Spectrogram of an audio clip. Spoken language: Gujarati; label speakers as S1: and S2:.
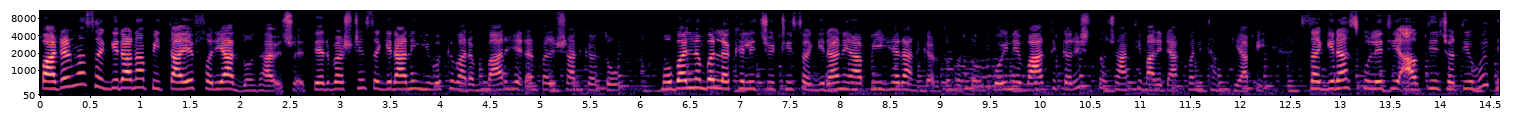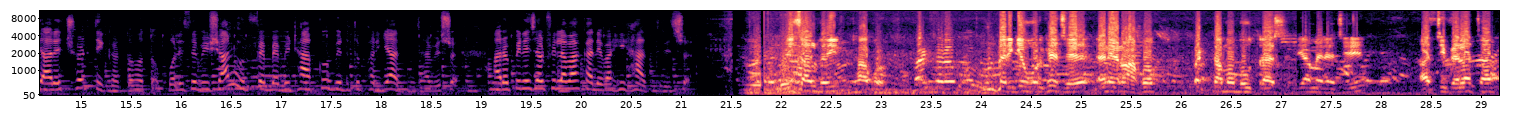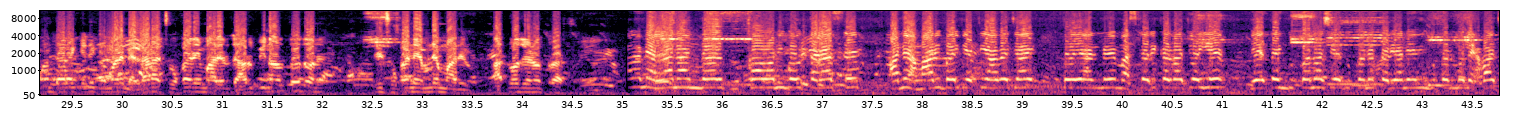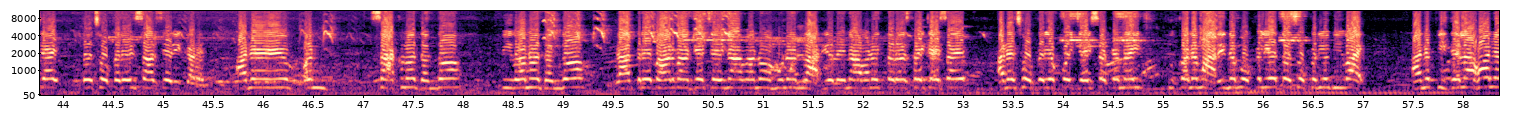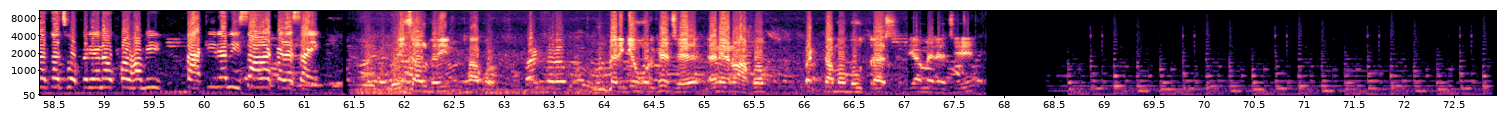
S1: પાટણમાં સગીરાના પિતાએ ફરિયાદ નોંધાવી છે. તેર વર્ષની સગીરાની યુવક વારંવાર હેરાન પરેશાન કરતો, મોબાઈલ નંબર લખેલી ચિઠ્ઠી સગીરાને આપી હેરાન કરતો હતો. કોઈને વાત કરીશ તો જાનથી મારી નાખવાની ધમકી આપી. સગીરા સ્કૂલેથી આવતી જતી હોય ત્યારે છેડતી કરતો હતો. પોલીસે વિશાલ ઉર્ફે બેબી ઠાકોર વિરુદ્ધ ફરિયાદ નોંધાવી છે. આરોપીને ઝડપી લેવા કાર્યવાહી હાથ ધરી છે.
S2: વિશાલભાઈ ઠાકોર. તરીકે ઓળખે છે અને એનો આખો પટ્ટામાં બહુ ત્રાસ છે ત્યાં છીએ. આજથી પહેલા ચાર પાંચ દાડા કે અમારે મહેલાના છોકરાને માર્યો, દારૂ પીને આવતો હતો ને, એ છોકરાને એમને માર્યો. આટલો જ એનો ત્રાસ.
S3: મહેલાના અંદર દુખાવાની બહુ ત્રાસ છે અને અમારી ભાઈ બેટી આવે જાય તો એમને મસ્કરી કરવા જોઈએ. બે ત્રણ દુકાનો છે, દુકાને કરિયાણાની દુકાનમાં લેવા જાય તો છોકરીઓની સારસેરી કરે. અને પણ શાકનો ધંધો, પીવાનો ધંધો, રાત્રે બાર વાગે જઈને આવવાનો, અમુને લારીઓ લઈને આવવાનો તરસ થઈ જાય સાહેબ. અને છોકરીઓ કોઈ જઈ શકે નહીં. દુકાને મારીને મોકલીએ તો છોકરીઓ બીવાય. અને પીધેલા હોય ને તો છોકરીઓના ઉપર અમે તાકીને નિશાળા કરે સાહેબ.
S2: વિશાલભાઈ ઠાકોર. તરીકે ઓળખે છે અને એનો આખો પટ્ટામાં બહુ ત્રાસ છે અમે રહે છીએ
